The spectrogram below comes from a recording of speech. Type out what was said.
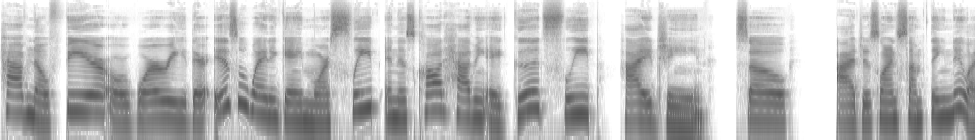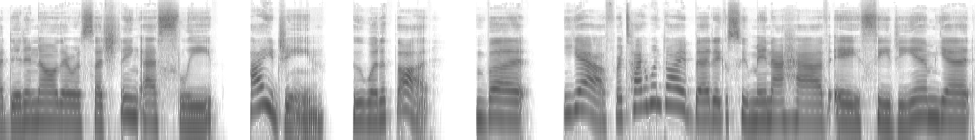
have no fear or worry. There is a way to gain more sleep, and it's called having a good sleep hygiene. So, I just learned something new. I didn't know there was such thing as sleep hygiene. Who would have thought? But yeah, for type 1 diabetics who may not have a CGM yet,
